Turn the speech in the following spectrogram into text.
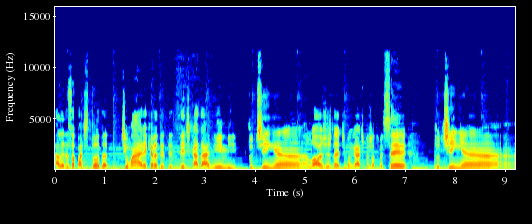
Além dessa parte toda, tinha uma área que era de- de- dedicada a anime. Tu tinha lojas né, de mangá, tipo a JBC, tu tinha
